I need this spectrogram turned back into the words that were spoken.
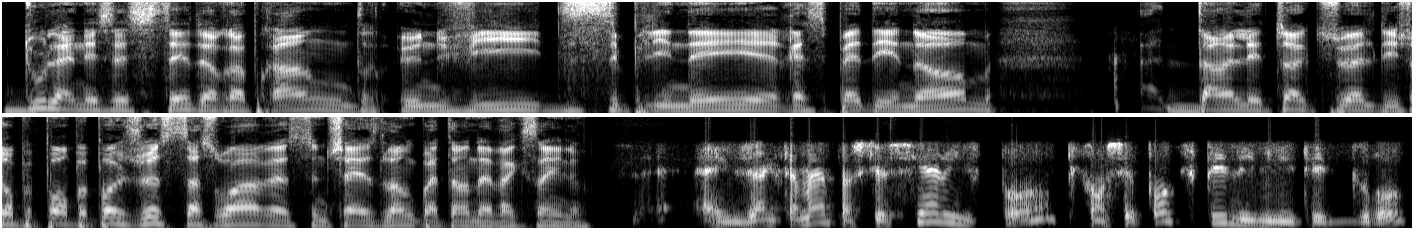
D'où la nécessité de reprendre une vie disciplinée, respect des normes dans l'état actuel des choses. On peut pas, on peut pas juste s'asseoir euh, sur une chaise longue pour attendre un vaccin, là. Exactement, parce que s'il arrive pas, puis qu'on s'est pas occupé de l'immunité de groupe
